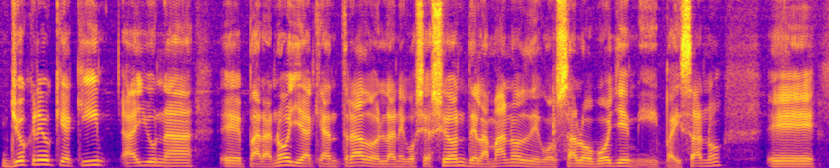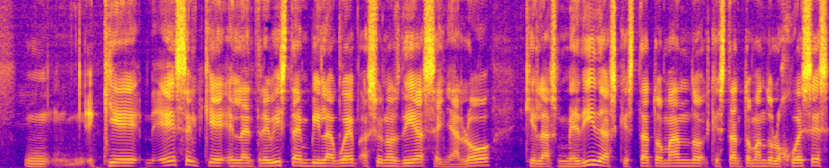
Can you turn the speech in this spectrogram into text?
Yo creo que aquí hay una eh, paranoia que ha entrado en la negociación de la mano de Gonzalo Boye, mi paisano, eh, que es el que en la entrevista en VilaWeb hace unos días señaló que las medidas que, está tomando, que están tomando los jueces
